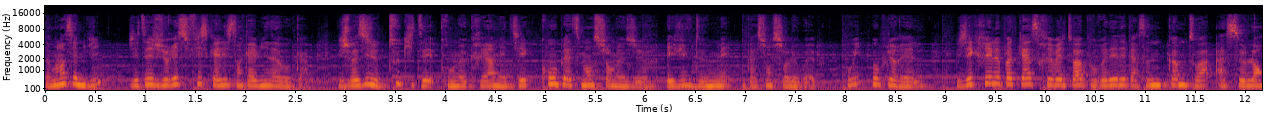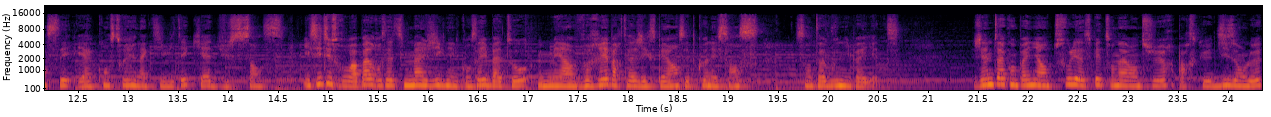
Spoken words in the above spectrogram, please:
Dans mon ancienne vie, j'étais juriste fiscaliste en cabinet d'avocat. J'ai choisi de tout quitter pour me créer un métier complètement sur mesure et vivre de mes passions sur le web. Oui, au pluriel. J'ai créé le podcast Révèle-toi pour aider des personnes comme toi à se lancer et à construire une activité qui a du sens. Ici, tu trouveras pas de recettes magiques ni de conseils bateaux, mais un vrai partage d'expérience et de connaissances, sans tabou ni paillettes. J'aime t'accompagner en tous les aspects de ton aventure parce que, disons-le,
